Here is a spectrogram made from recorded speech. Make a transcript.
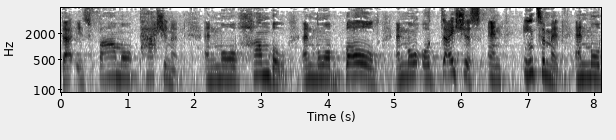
that is far more passionate and more humble and more bold and more audacious and intimate and more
